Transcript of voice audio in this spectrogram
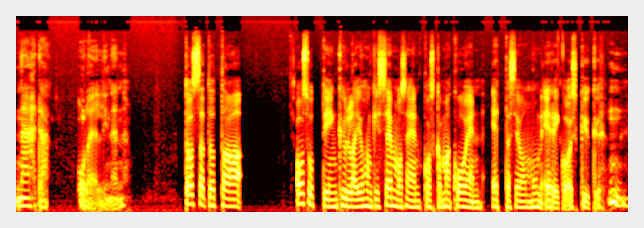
nähdä oleellinen. Tuossa tota, osuttiin kyllä johonkin semmoiseen, koska mä koen, että se on mun erikoiskyky. Mm.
